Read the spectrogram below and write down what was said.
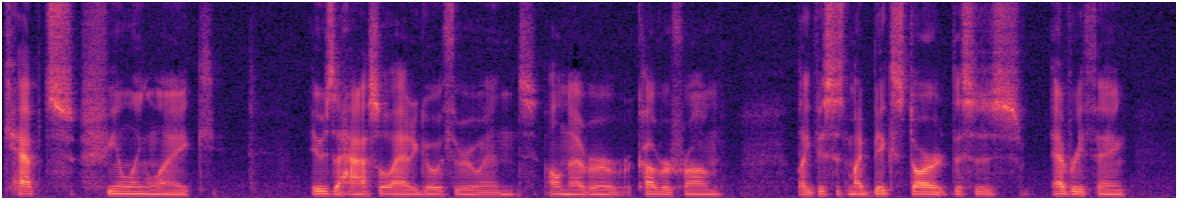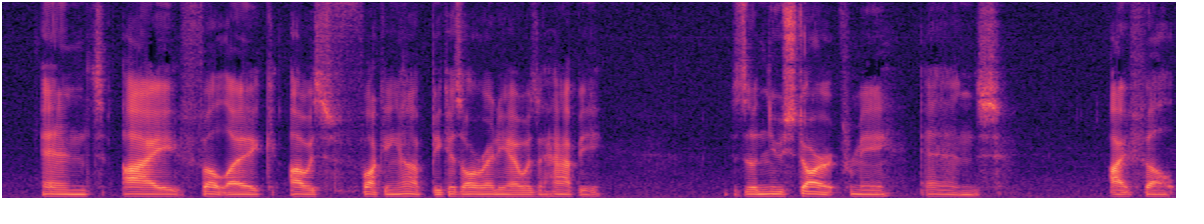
kept feeling like it was a hassle I had to go through and I'll never recover from. Like this is my big start. This is everything. And I felt like I was fucking up because already I wasn't happy. It's a new start for me and I felt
